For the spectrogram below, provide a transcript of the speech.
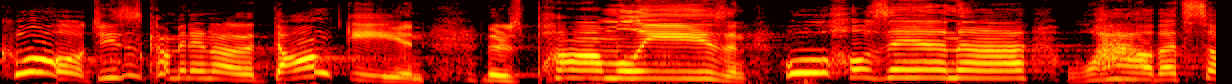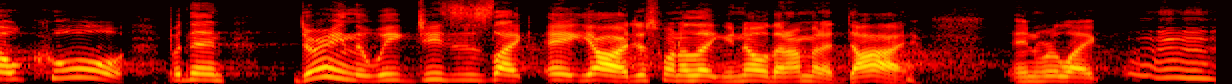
cool. Jesus coming in on a donkey, and there's palm leaves, and oh, Hosanna. Wow, that's so cool. But then during the week, Jesus is like, hey, y'all, I just want to let you know that I'm going to die. And we're like, mm,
